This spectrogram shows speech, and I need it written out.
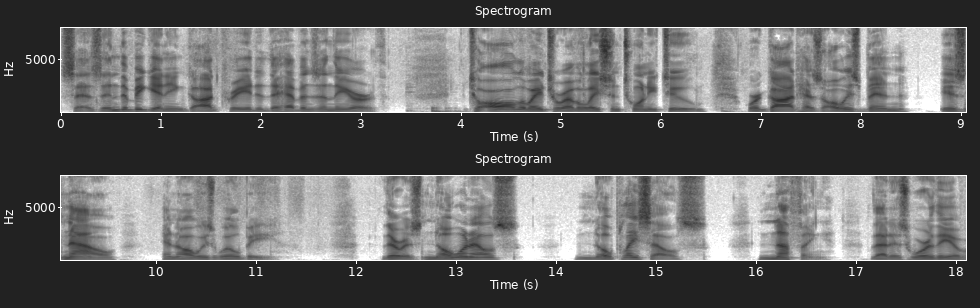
says, In the beginning, God created the heavens and the earth, to all the way to Revelation 22, where God has always been, is now, and always will be. There is no one else no place else, nothing that is worthy of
